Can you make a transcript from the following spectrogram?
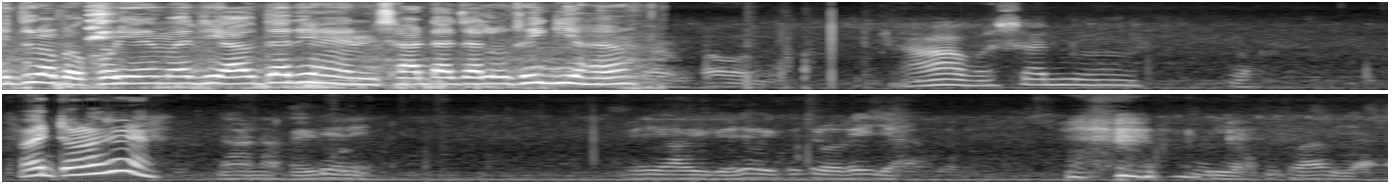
મિત્રો આપણે ખોડિયારમાંથી આવતા રહ્યા અને છાટા ચાલુ થઈ ગયા હે હા વરસાદનું. હવે ટોળો છે ને? ના ના કઈ દે નહીં આવી ગયો કૂતરો રહી જાય કૂતરો આવી જાય.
